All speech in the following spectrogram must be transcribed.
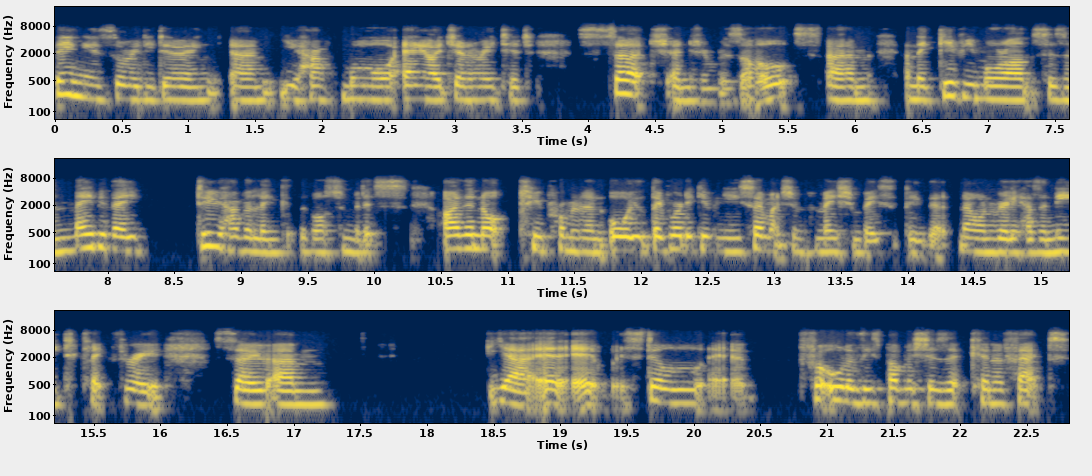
Bing is already doing, um, you have more AI generated search engine results um, and they give you more answers and maybe they do have a link at the bottom, but it's either not too prominent or they've already given you so much information basically that no one really has a need to click through. So um, yeah, it, it still it, for all of these publishers, it can affect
